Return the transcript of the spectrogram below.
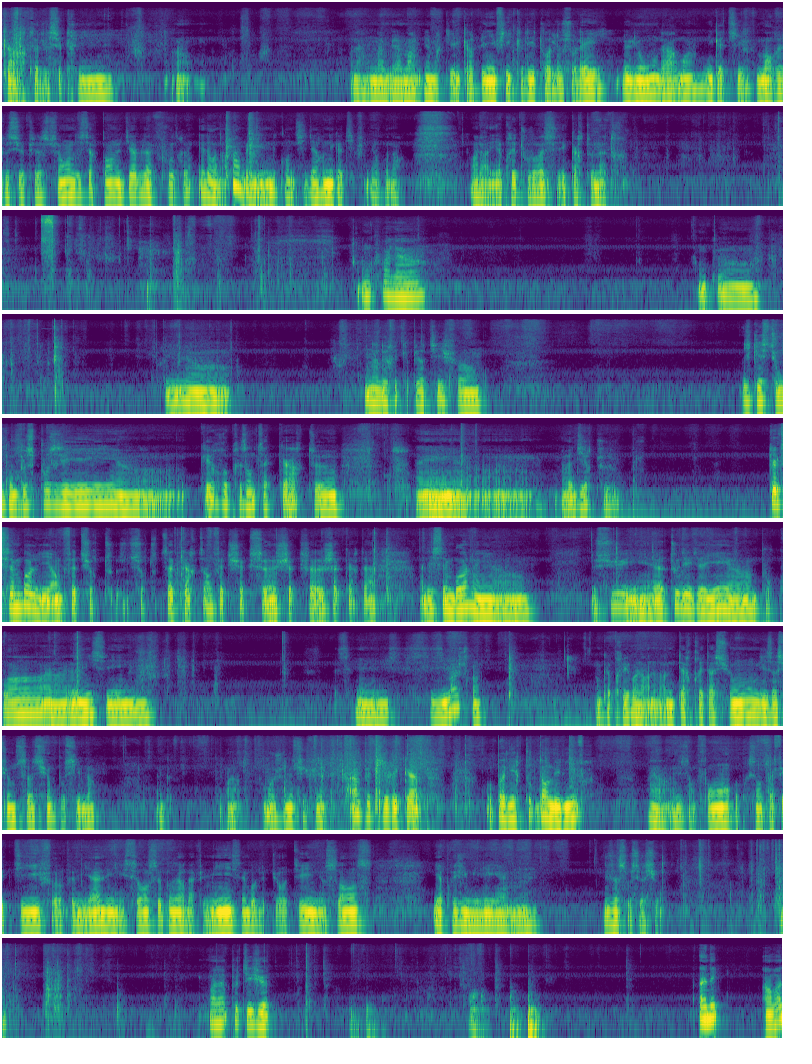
cartes, les secrets. Voilà. on a bien, marqué les cartes bénéfiques, l'étoile, le soleil, le lion, l'arbre, négatif, mort et résurrection, les serpents, le diable, la foudre et le renard. Ah ben il considère négatif les renards. Voilà, et après tout le reste c'est des cartes neutres. Donc voilà. Donc, euh, euh, on a les récupératifs. Euh, des questions qu'on peut se poser. quelle représente sa carte on va dire tout, quel symbole il y a en fait sur, sur toute sa carte en fait chaque, chaque, chaque carte a, des symboles et, euh, dessus et elle a tout détaillé euh, pourquoi euh, elle a mis ces, images donc après voilà l'interprétation les associations possibles hein. voilà moi je me suis fait un petit récap faut pas lire tout le temps le livre les enfants représentent l'affectif, familial, les naissances, le bonheur de la famille, symbole de pureté, innocence, et après, j'ai mis les, euh, les associations. Voilà, petit jeu. Allez, au revoir.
